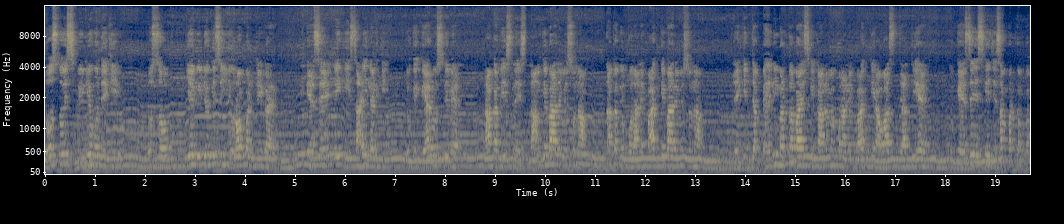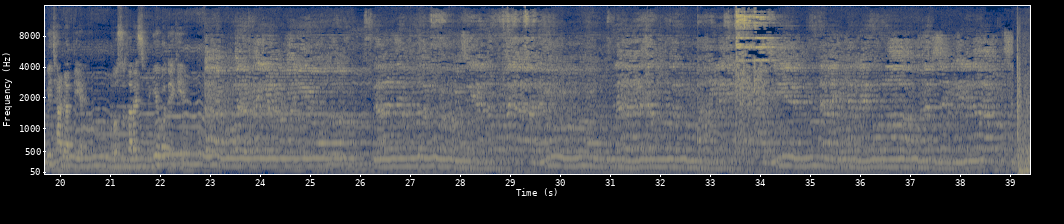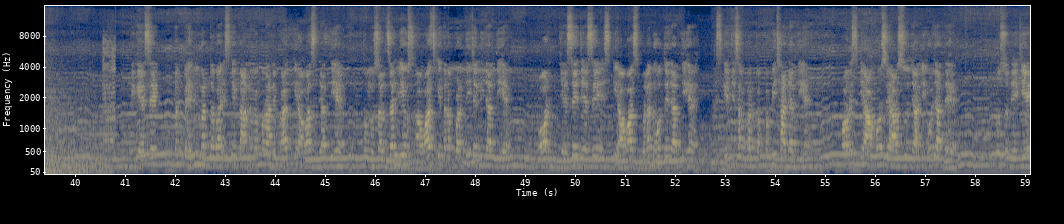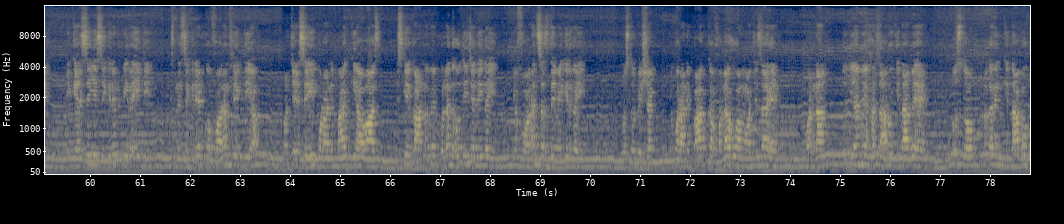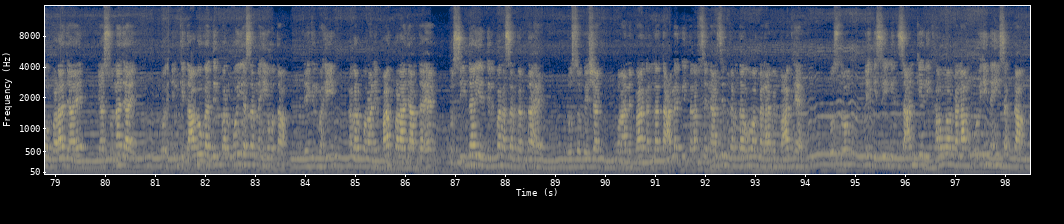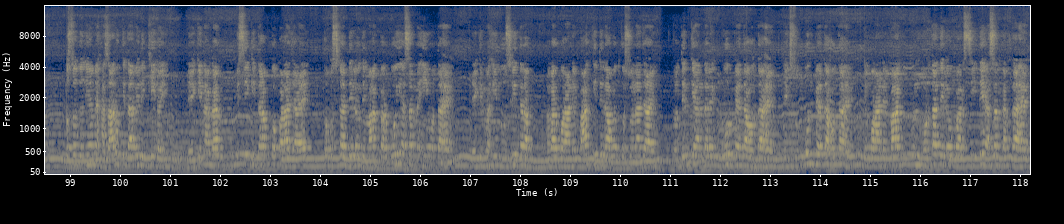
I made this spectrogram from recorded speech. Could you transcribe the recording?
दोस्तों, इस वीडियो को देखिए। दोस्तों, ये वीडियो किसी यूरोप कंट्री का है। कैसे एक ईसाई लड़की, जो कि गैर मुस्लिम है, ना कभी इसने इस्लाम के बारे में सुना, ना कभी कुरान पाक के बारे में सुना। लेकिन जब पहली मरतबा इसके कानों में कुरान पाक की आवाज़ जाती है तो कैसे इसके जिसम पर कभी छा जाती है? दोस्तों, ज़रा इस वीडियो को देखिए। कैसे जब पहली मरतबा इसके कानों में कुरान पाक की आवाज़ जाती है तो मुसलसल ये उस आवाज़ की तरफ़ बढ़ती चली जाती है और जैसे जैसे इसकी आवाज़ बुलंद होते जाती है, इसके जिसम पर कपकपी छा जाती है और इसकी आँखों से आँसू जारी हो जाते हैं। दोस्तों देखिए ये कैसे ये सिगरेट पी रही थी, इसने सिगरेट को फ़ौरन फेंक दिया और जैसे ही कुरान पाक की आवाज़ इसके कानों में बुलंद होती चली गई, ये फ़ौरन सजदे में गिर गई। दोस्तों, बेशक कुरान पाक का फला हुआ मुआजा है, वरना दुनिया में हज़ारों किताबें हैं। दोस्तों, अगर इन किताबों को पढ़ा जाए या सुना जाए तो इन किताबों का दिल पर कोई असर नहीं होता। लेकिन वही अगर कुरान पाक पढ़ा जाता है तो सीधा ये दिल पर असर करता है। दोस्तों, बेशक कुरान पाक अल्लाह ताला की तरफ़ से नासिल करता हुआ कलाम पाक है। दोस्तों, ये किसी इंसान के लिखा हुआ कलाम हो ही नहीं सकता। दोस्तों, दुनिया में हज़ारों किताबें लिखी गई, लेकिन अगर किसी किताब को पढ़ा जाए तो उसका दिल और दिमाग पर कोई असर नहीं होता है। लेकिन वही दूसरी तरफ़, अगर कुरान पाक की तिलावत को सुना जाए तो दिल के अंदर एक नूर पैदा होता है, एक सुकून पैदा होता है, जो कुरान पाक उन मुर्दा दिलों पर सीधे असर करता है,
